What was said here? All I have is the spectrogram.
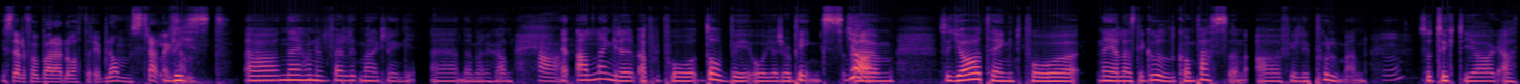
istället för att bara låta det blomstra. Liksom. Visst. Ja, nej, hon är väldigt märklig, eh, den människan. Ja. En annan grej apropå Dobby och Jar Binks. Ja. Ehm, så jag har tänkt på, när jag läste Guldkompassen av Philip Pullman, Mm. så tyckte jag att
